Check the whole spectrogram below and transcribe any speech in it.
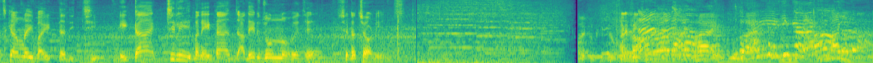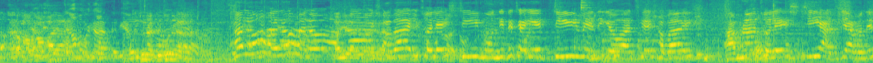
আজকে আমরা এই বাইটটা দিচ্ছি এটা অ্যাকচুয়ালি মানে এটা যাদের জন্য হয়েছে সেটা হচ্ছে অডিয়েন্স যা সবাই চলে এসেছি। মন্দিতে চাইয়ে টিম এদিকেও আছে সবাই। আমরা চলে এসেছি। আজকে আমাদের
